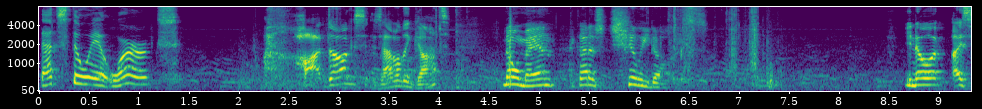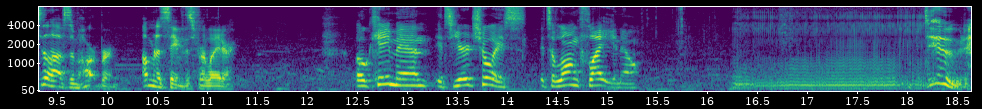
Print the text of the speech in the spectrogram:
that's the way it works. Hot dogs? Is that all they got? No, man. I got us chili dogs. You know what? I still have some heartburn. I'm gonna save this for later. Okay, man. It's your choice. It's a long flight, you know. Dude,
